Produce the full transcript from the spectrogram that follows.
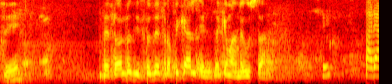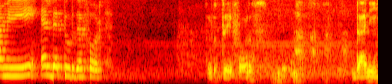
¿Sí? De todos los discos de Tropical, ese es el que más me gusta. Para mí, el de Tour de Force. Tour de Force. Dani.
